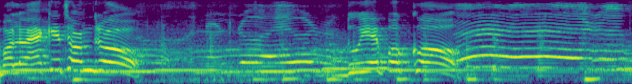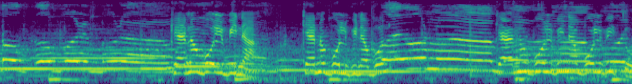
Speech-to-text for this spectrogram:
বলো একে চন্দ্র দুয়ে পক্ষ। কেন বলবি না? কেন বলবি না বল? কেন বলবি না বলবি তো?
